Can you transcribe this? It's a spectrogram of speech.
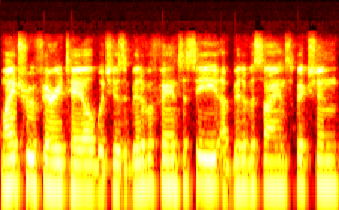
my true fairy tale, which is a bit of a fantasy, a bit of a science fiction.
